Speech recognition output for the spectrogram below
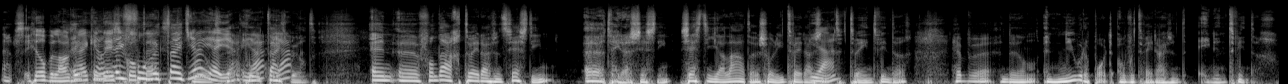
Dat is heel belangrijk in deze even voor context. het tijdsbeeld. Ja, ja, ja. hè, voor ja, het tijdsbeeld. En eh, vandaag 2016, eh 2016, 16 jaar later, sorry, 2022, hebben we dan een nieuw rapport over 2021.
